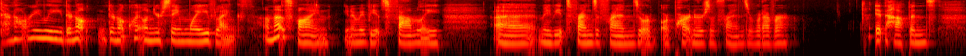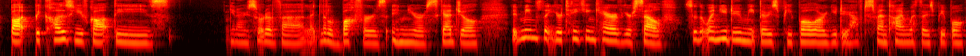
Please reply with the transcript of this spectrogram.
they're not really they're not they're not quite on your same wavelength. And that's fine. You know maybe it's family uh maybe it's friends of friends or or partners of friends or whatever. It happens. But because you've got these you know, sort of uh, like little buffers in your schedule, it means that you're taking care of yourself so that when you do meet those people or you do have to spend time with those people,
